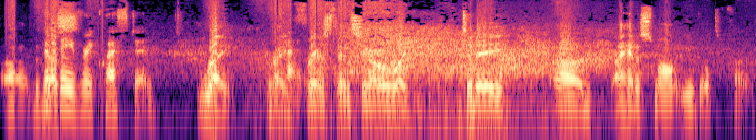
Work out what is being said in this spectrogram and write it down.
Uh, but That that's they've requested. Right, right. Okay. For instance, you know, like today, uh, I had a small eagle to carve.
